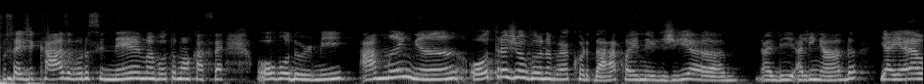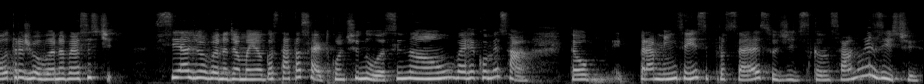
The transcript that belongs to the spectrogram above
Vou sair de casa, vou no cinema, vou tomar um café ou vou dormir. Amanhã, outra Giovana vai acordar com a energia ali alinhada e aí a outra Giovana vai assistir. Se a Giovana de amanhã gostar, tá certo, continua. Se não, vai recomeçar. Então, para mim, sem esse processo de descansar, não existe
